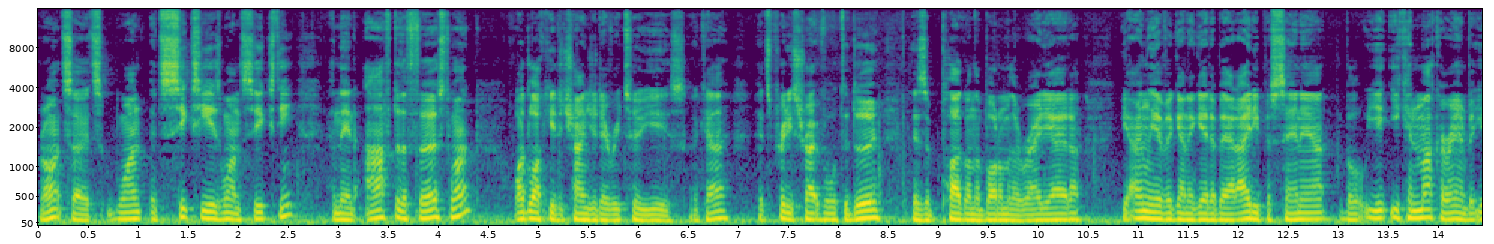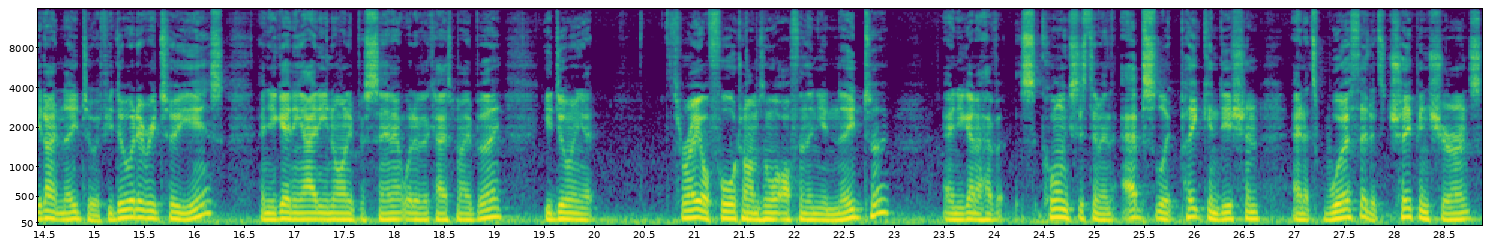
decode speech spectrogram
right? So it's one, it's six years 160, and then after the first one, I'd like you to change it every two years, okay? It's pretty straightforward to do. There's a plug on the bottom of the radiator. You're only ever going to get about 80% out, but you, you, can muck around, but you don't need to. If you do it every two years and you're getting 80, 90% out, whatever the case may be, you're doing it three or four times more often than you need to, and you're going to have a cooling system in absolute peak condition, and it's worth it. It's cheap insurance,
